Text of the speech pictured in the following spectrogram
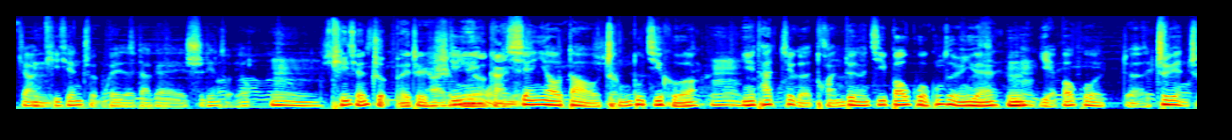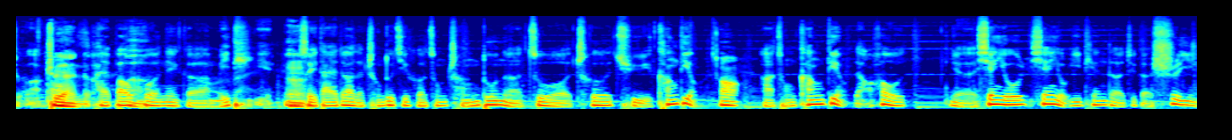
这样提前准备的大概十天左右。嗯。提前准备这啊是，什么因为我们一个概念？先要到成都集合，嗯。因嗯为他这个团队呢，既包括工作人员，嗯。也包括呃志愿者，志愿者。还包括那个媒体，嗯。所以大家都要在成都集合。从成都呢坐车去康定。哦。啊，从康定，然后呃先有先有一天的这个适应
